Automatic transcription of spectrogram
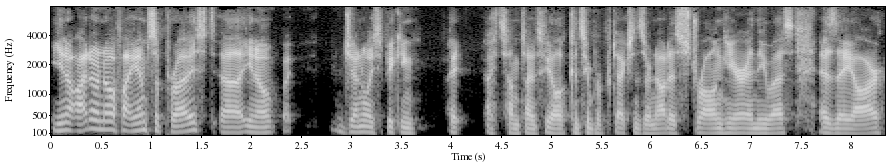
you know, I don't know if I am surprised. Uh, you know, generally speaking, I, sometimes feel consumer protections are not as strong here in the US as they are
